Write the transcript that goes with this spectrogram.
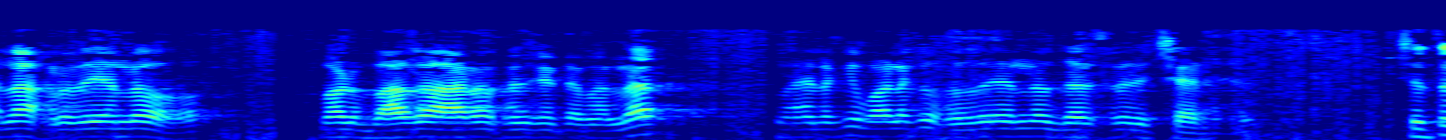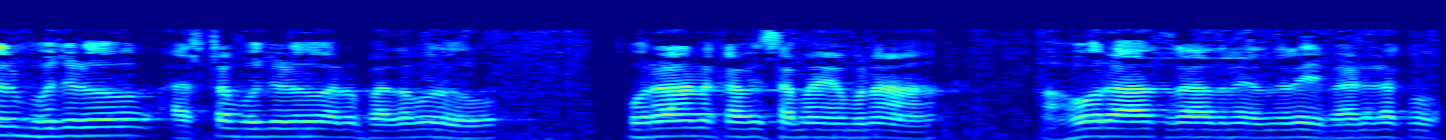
అలా హృదయంలో వాడు బాగా ఆరాధన చేయటం వల్ల ఆయనకి వాళ్ళకి హృదయంలో దర్శనం ఇచ్చాడు. చతుర్భుజుడు అష్టభుజుడు అను పదములు పురాణ కవి సమయమున అహోరాత్రాదుల అందరి వేళలకు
